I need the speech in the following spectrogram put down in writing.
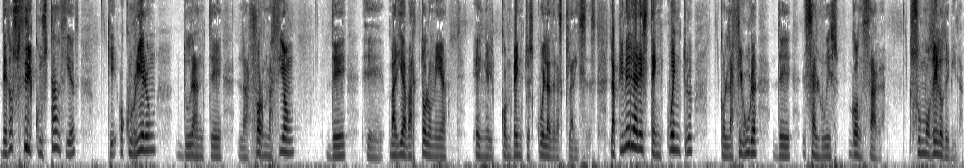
de dos circunstancias que ocurrieron durante la formación de eh, María Bartolomea en el convento escuela de las Clarisas. La primera era este encuentro con la figura de San Luis Gonzaga, su modelo de vida.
